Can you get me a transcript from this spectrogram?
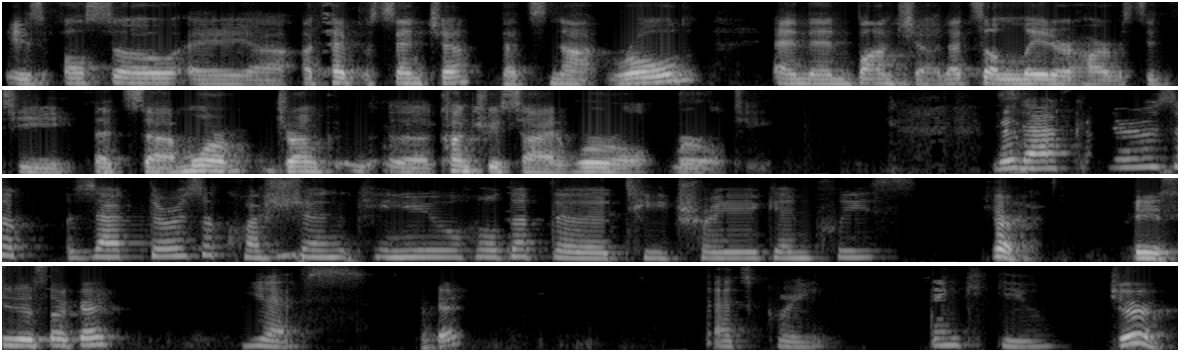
is also a, uh, a type of sencha that's not rolled and then bancha. That's a later harvested tea. That's uh, more drunk uh, countryside rural rural tea. Zach, there is a Zach. There is a question. Can you hold up the tea tray again, please? Sure. Can you see this? Okay. Yes. Okay. That's great. Thank you. Sure.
